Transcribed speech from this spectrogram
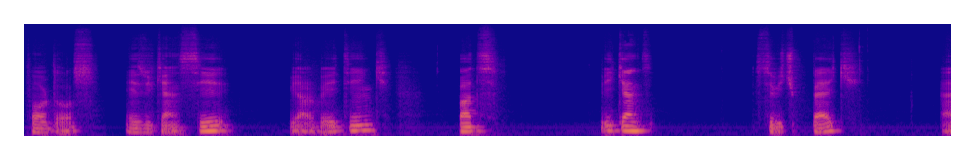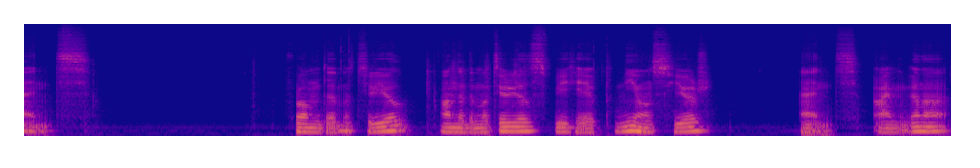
for those as you can see we are waiting but we can switch back and from the material under the materials we have neons here and I'm gonna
